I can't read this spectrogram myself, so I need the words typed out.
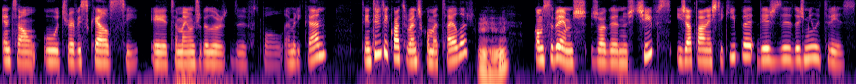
Então, o Travis Kelsey é também um jogador de futebol americano. Tem 34 anos como a Taylor. Uhum. Como sabemos, joga nos Chiefs e já está nesta equipa desde 2013.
